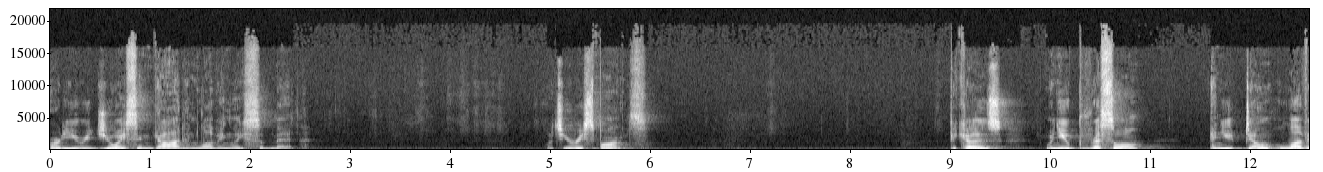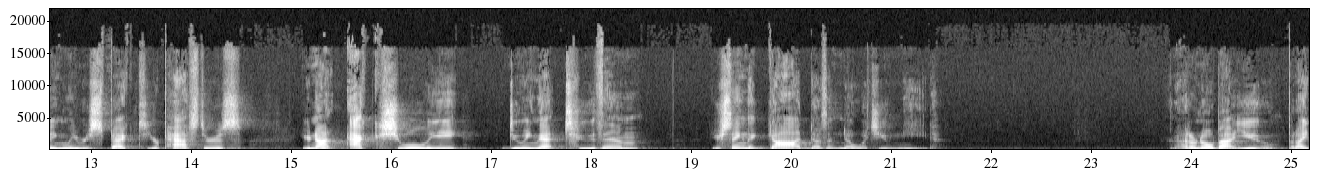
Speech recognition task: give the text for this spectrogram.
Or do you rejoice in God and lovingly submit? What's your response? Because when you bristle and you don't lovingly respect your pastors, you're not actually doing that to them. You're saying that God doesn't know what you need. And I don't know about you, but I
